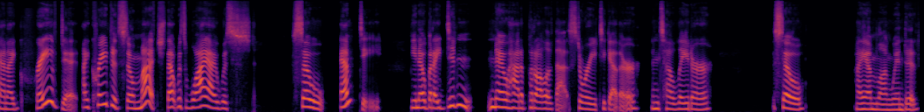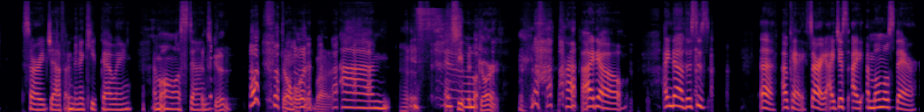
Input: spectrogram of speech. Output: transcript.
and I craved it. I craved it so much. That was why I was so empty, you know, but I didn't know how to put all of that story together until later. So I am long-winded. Sorry, Jeff. I'm going to keep going. I'm almost done. That's good. Don't worry about it. Um, Let's keep it short. I know. I know this is uh, okay, sorry. I just I, I'm almost there.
